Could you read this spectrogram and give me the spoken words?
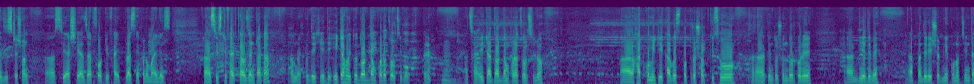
রেজিস্ট্রেশন ছিয়াশি হাজার ফোরটি ফাইভ প্লাস এখনও মাইলেজ সিক্সটি ফাইভ থাউজেন্ড টাকা। আমরা একটু দেখিয়ে দিই। এটা হয়তো দরদাম করা চলছিল তাই না? আচ্ছা এটা দরদাম করা চলছিল। আর হাট কমিটি কাগজপত্র সব কিছু কিন্তু সুন্দর করে দিয়ে দেবে। আপনাদের এসব নিয়ে কোনো চিন্তা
